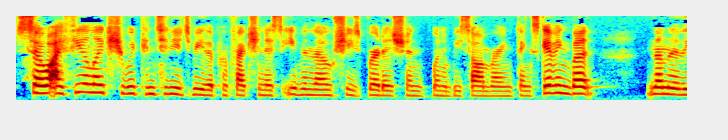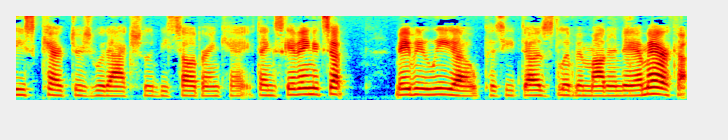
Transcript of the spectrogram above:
So I feel like she would continue to be the perfectionist, even though she's British and wouldn't be celebrating Thanksgiving. But none of these characters would actually be celebrating Thanksgiving, except maybe Leo, because he does live in modern day America.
